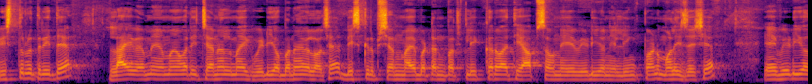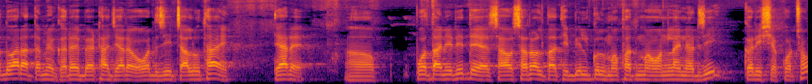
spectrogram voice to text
વિસ્તૃત રીતે લાઈવ અમે અમારી ચેનલમાં એક વીડિયો બનાવેલો છે. ડિસ્ક્રિપ્શનમાં એ બટન પર ક્લિક કરવાથી આપ સૌને એ વિડીયોની લિંક પણ મળી જશે. એ વીડિયો દ્વારા તમે ઘરે બેઠા જ્યારે અરજી ચાલુ થાય ત્યારે પોતાની રીતે સાવ સરળતાથી બિલકુલ મફતમાં ઓનલાઈન અરજી કરી શકો છો.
